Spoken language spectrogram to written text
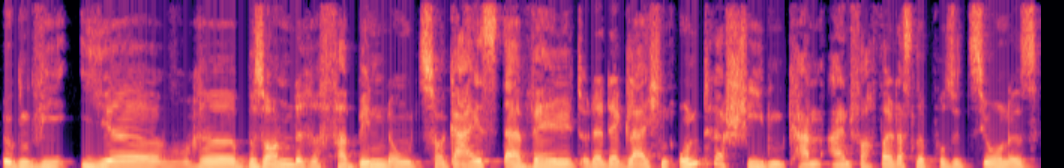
irgendwie ihre besondere Verbindung zur Geisterwelt oder dergleichen unterschieben kann, einfach weil das eine Position ist,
